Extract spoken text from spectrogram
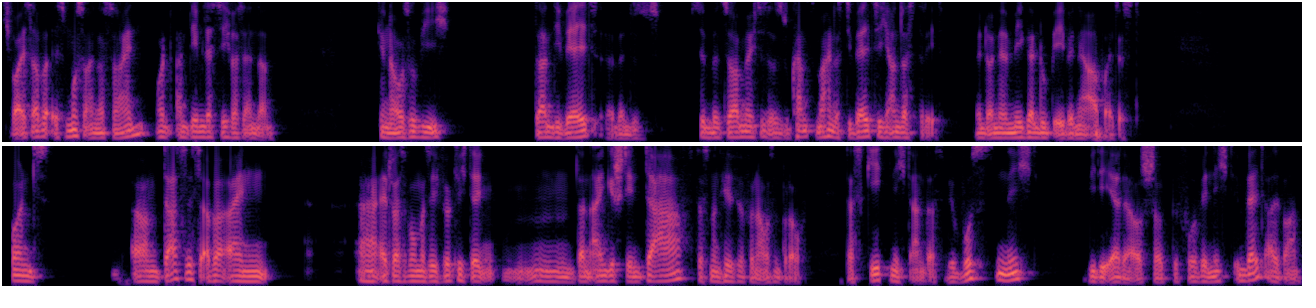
Ich weiß aber, es muss einer sein und an dem lässt sich was ändern. Genauso wie ich dann die Welt, äh, wenn du es simpel so haben möchtest, also du kannst machen, dass die Welt sich anders dreht, wenn du an der Mega-Loop-Ebene arbeitest. Und ähm, das ist aber ein äh, etwas, wo man sich wirklich denk, mh, hm, dann eingestehen darf, dass man Hilfe von außen braucht. Das geht nicht anders. Wir wussten nicht, wie die Erde ausschaut, bevor wir nicht im Weltall waren.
